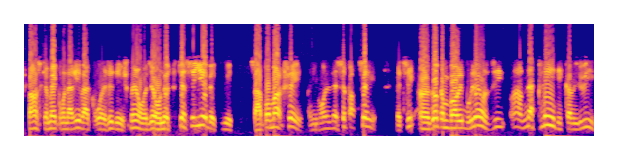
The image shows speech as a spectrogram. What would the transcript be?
Je pense que même qu'on arrive à croiser des chemins, on va dire on a tout essayé avec lui. Ça n'a pas marché. Ils vont le laisser partir. Mais tu sais, un gars comme Barry Boulet, on se dit, Ah, on en a plein des comme lui.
